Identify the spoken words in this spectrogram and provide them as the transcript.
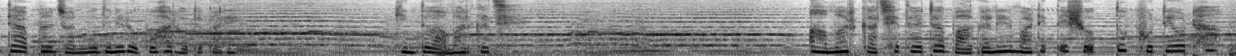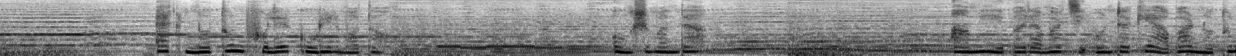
এটা আপনার জন্মদিনের উপহার হতে পারে। কিন্তু আমার কাছে আমার কাছে তো এটা বাগানের মাটিতে সত্য ফুটে ওঠা এক নতুন ফুলের কুঁড়ির মতো। অংশমান দা এবার আমার জীবনটাকে আবার নতুন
